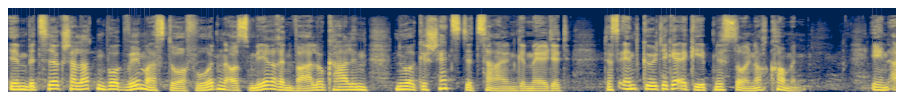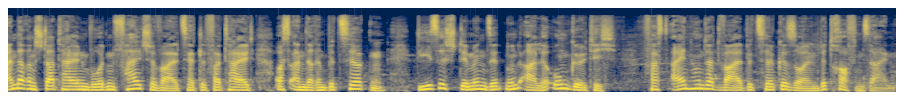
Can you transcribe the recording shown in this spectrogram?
Im Bezirk Charlottenburg-Wilmersdorf wurden aus mehreren Wahllokalen nur geschätzte Zahlen gemeldet. Das endgültige Ergebnis soll noch kommen. In anderen Stadtteilen wurden falsche Wahlzettel verteilt aus anderen Bezirken. Diese Stimmen sind nun alle ungültig. Fast 100 Wahlbezirke sollen betroffen sein.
